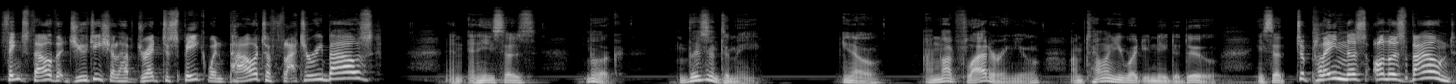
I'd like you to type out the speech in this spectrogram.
Thinkst thou that duty shall have dread to speak when power to flattery bows? And, and he says, Look, listen to me. You know, I'm not flattering you. I'm telling you what you need to do. He said, To plainness honour's bound,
